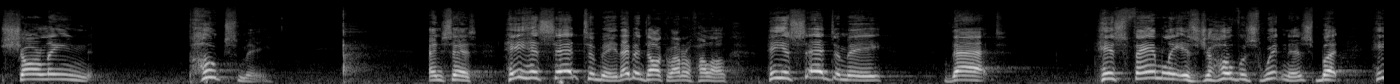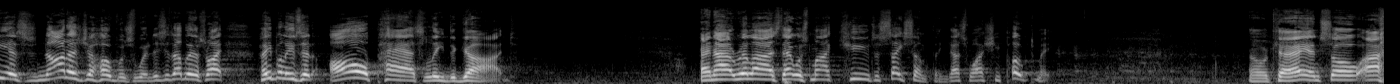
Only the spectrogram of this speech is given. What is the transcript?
Charlene pokes me and says, He has said to me, they've been talking, I don't know how long, he has said to me that his family is Jehovah's Witness, but he is not a Jehovah's Witness. He I believe that's right. He believes that all paths lead to God. And I realized that was my cue to say something. That's why she poked me. Okay, and so I,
